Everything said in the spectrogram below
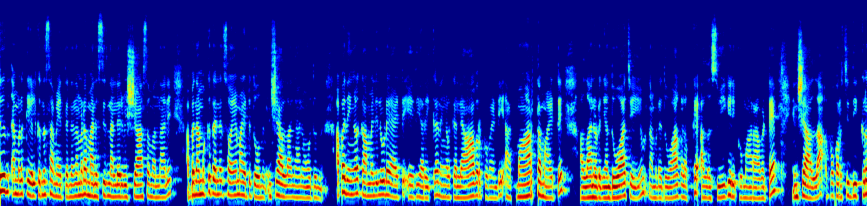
ഇത് നമ്മൾ കേൾക്കുന്ന സമയത്ത് തന്നെ നമ്മുടെ മനസ്സിൽ നല്ലൊരു വിശ്വാസം വന്നാൽ അപ്പോൾ നമുക്ക് തന്നെ സ്വയമായിട്ട് തോന്നും. ഇൻഷാല്ല ഞാൻ ഓതുന്നു. അപ്പോൾ നിങ്ങൾ കമന്റിലൂടെ ആയിട്ട് എഴുതി അറിയിക്കുക. നിങ്ങൾക്ക് എല്ലാവർക്കും വേണ്ടി ആത്മാർത്ഥമായിട്ട് അള്ളഹാനോട് ഞാൻ ദുവാ ചെയ്യും. നമ്മുടെ ദുവാകളൊക്കെ അള്ള സ്വീകരിക്കുമാറാവട്ടെ. ഇൻഷാല്ല അപ്പോൾ കുറച്ച് ദിക്ർ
